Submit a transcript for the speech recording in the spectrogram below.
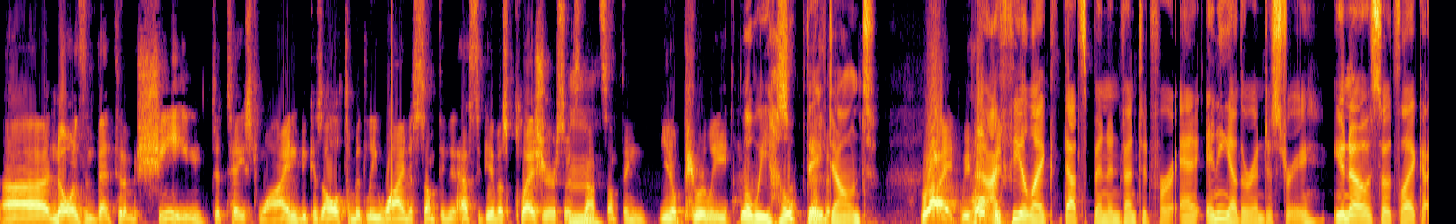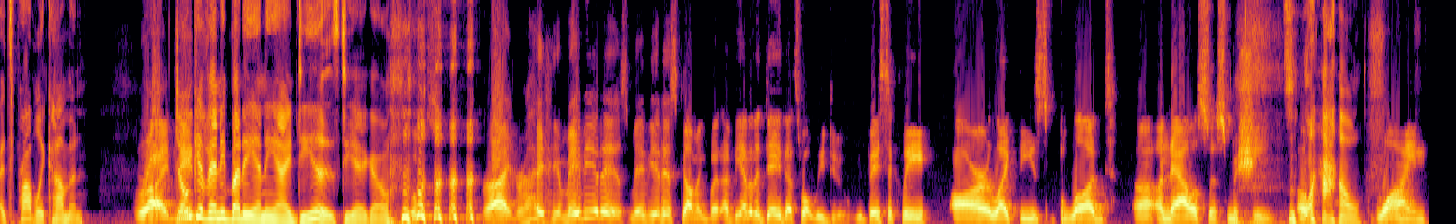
Uh, no one's invented a machine to taste wine because ultimately wine is something that has to give us pleasure. So it's mm. not something you know purely. Well, we hope they don't. Right. We hope. I feel like that's been invented for a- any other industry, you know. So it's like it's probably coming. Right. Don't maybe. give anybody any ideas, Diego. right. Right. Yeah, maybe it is. Maybe it is coming. But at the end of the day, that's what we do. We basically are like these blood uh, analysis machines of wow. wine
